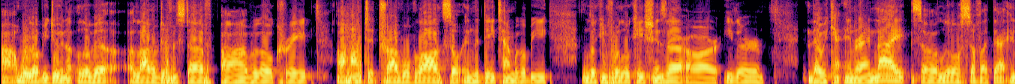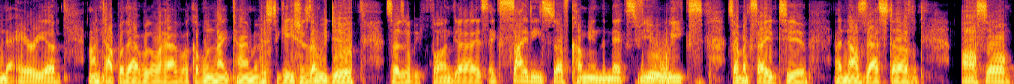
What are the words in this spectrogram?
uh, we're going to be doing a little bit, a lot of different stuff. Uh, we're going to create a haunted travel vlog. So in the daytime, we're going to be looking for locations that are either that we can't enter at night. So little stuff like that in that area. On top of that, we're to have a couple nighttime investigations that we do. So it's to be fun, guys. Exciting stuff coming in the next few weeks. So I'm excited to announce that stuff. Also,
